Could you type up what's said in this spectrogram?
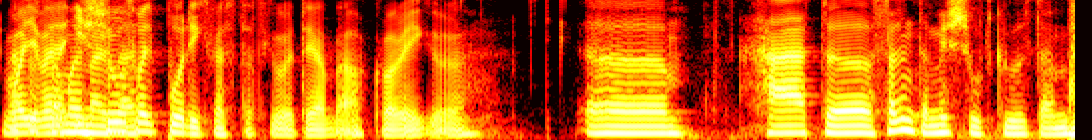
vagy aztán hát isút, meglát- vagy pull requestet küldtél be akkor végül? Ö, hát ö, szerintem issút küldtem be.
